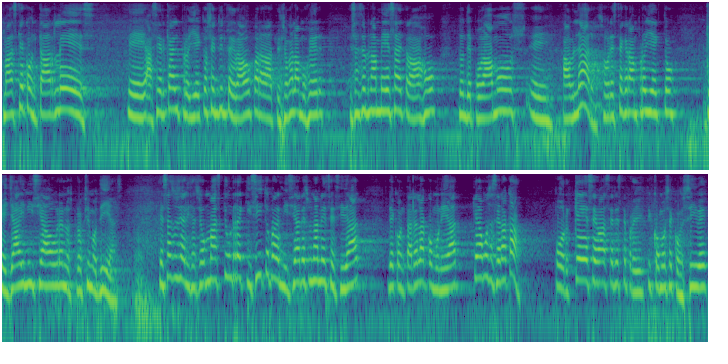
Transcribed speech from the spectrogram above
más que contarles eh, acerca del proyecto Centro Integrado para la Atención a la Mujer, es hacer una mesa de trabajo donde podamos eh, hablar sobre este gran proyecto que ya inicia ahora en los próximos días. Esa socialización, más que un requisito para iniciar, es una necesidad de contarle a la comunidad qué vamos a hacer acá, por qué se va a hacer este proyecto y cómo se concibe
